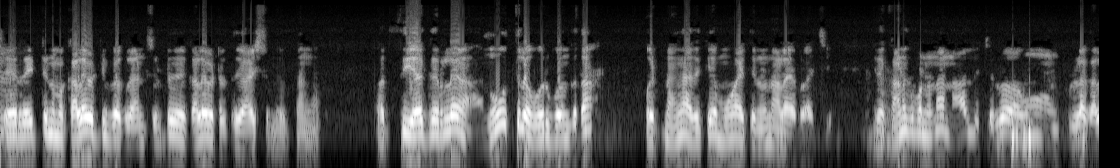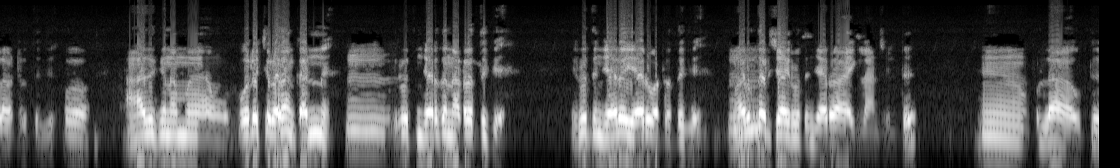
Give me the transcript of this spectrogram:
சரி ரைட்டு நம்ம களை வெட்டி பார்க்கலான்னு சொல்லிட்டு களை வெட்டுறதுக்கு அழைச்சிட்டு வந்து விட்டாங்க பத்து ஏக்கர்ல நூத்துல ஒரு பங்கு தான் வெட்டினாங்க. அதுக்கே மூவாயிரத்தி ஐநூறு நாலாயிரம் ரூபாய் ஆச்சு. இதை கணக்கு பண்ணோம்னா நாலு லட்ச ரூபா ஆகும் ஃபுல்லா களை வெட்டுறதுக்கு. அதுக்கு நம்ம ஒரு லட்ச ரூபா தான் கண்ணு. இருபத்தஞ்சாயிரத்தை நடுறதுக்கு. இருபத்தஞ்சாயிரம் ஏறு ஓட்டுறதுக்கு. மருந்து அடிச்சா இருபத்தஞ்சாயிரம் ரூபா ஆகிக்கலாம்னு சொல்லிட்டு ஃபுல்லா விட்டு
